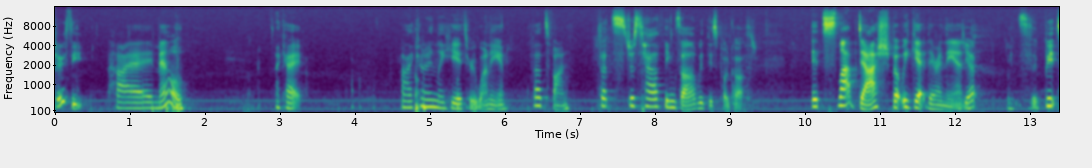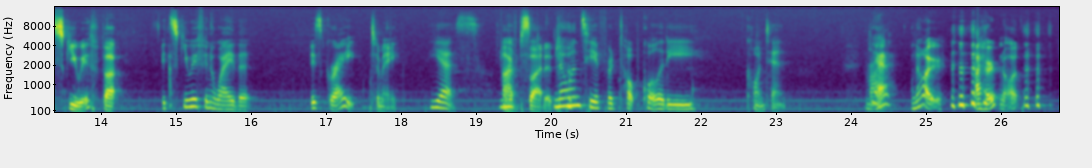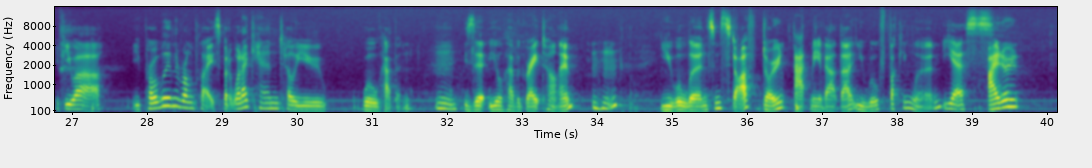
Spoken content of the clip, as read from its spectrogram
Josie. Hi, Mel. Okay. I can only hear through one ear. That's fine. That's just how things are with this podcast. It's slapdash, but we get there in the end. Yep. It's a bit skew-if, but it's uh, skew-if in a way that is great to me. Yes. I've decided. No one's here for top quality content. Right? Yeah. No, I hope not. If you are, you're probably in the wrong place. But what I can tell you will happen is that you'll have a great time. Mm-hmm. You will learn some stuff. Don't at me about that. You will fucking learn. Yes. I don't.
